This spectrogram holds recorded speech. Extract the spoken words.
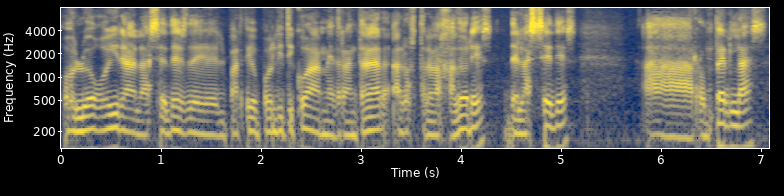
o luego ir a las sedes del partido político a amedrantar a los trabajadores de las sedes a romperlas,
